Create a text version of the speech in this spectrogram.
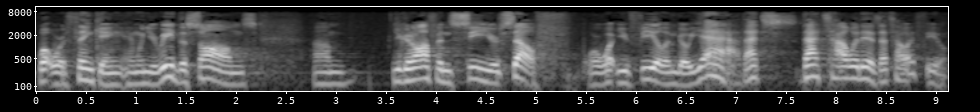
what we're thinking. And when you read the Psalms, um, you can often see yourself or what you feel and go, yeah, that's, that's how it is. That's how I feel.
